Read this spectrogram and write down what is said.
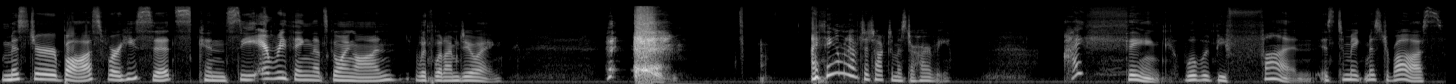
Mr. Boss, where he sits, can see everything that's going on with what I'm doing. I think I'm going to have to talk to Mr. Harvey. I think what would be fun is to make Mr. Boss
